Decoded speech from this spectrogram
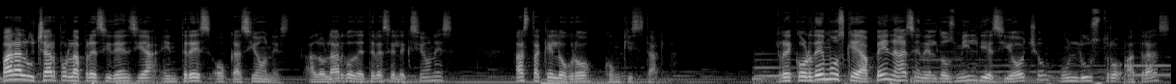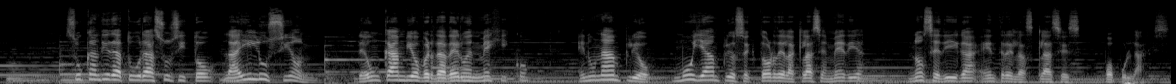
para luchar por la presidencia en tres ocasiones, a lo largo de tres elecciones, hasta que logró conquistarla. Recordemos que apenas en el 2018, un lustro atrás, su candidatura suscitó la ilusión de un cambio verdadero en México en un amplio, muy amplio sector de la clase media, no se diga entre las clases populares.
